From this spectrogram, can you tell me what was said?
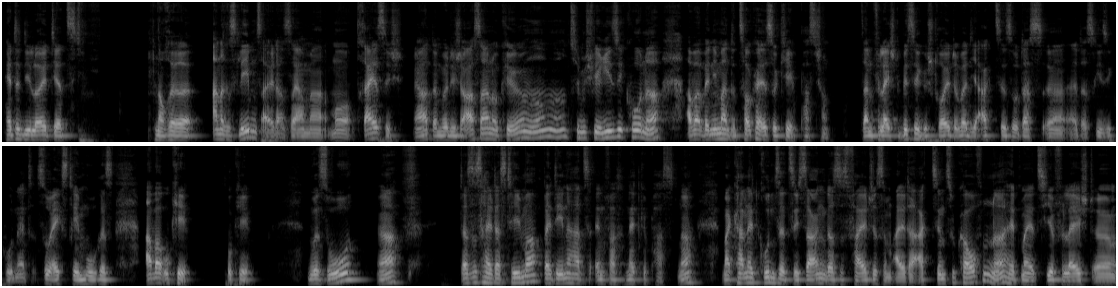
Hätte die Leute jetzt noch ein anderes Lebensalter, sagen wir mal 30, ja, dann würde ich auch sagen, okay, ziemlich viel Risiko, ne? Aber wenn jemand der Zocker ist, okay, passt schon. Dann vielleicht ein bisschen gestreut über die Aktie, so dass äh, das Risiko nicht so extrem hoch ist. Aber okay, okay. Nur so, ja, das ist halt das Thema. Bei denen hat es einfach nicht gepasst. Ne? Man kann nicht grundsätzlich sagen, dass es falsch ist, im Alter Aktien zu kaufen. Ne? Hätte man jetzt hier vielleicht äh,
